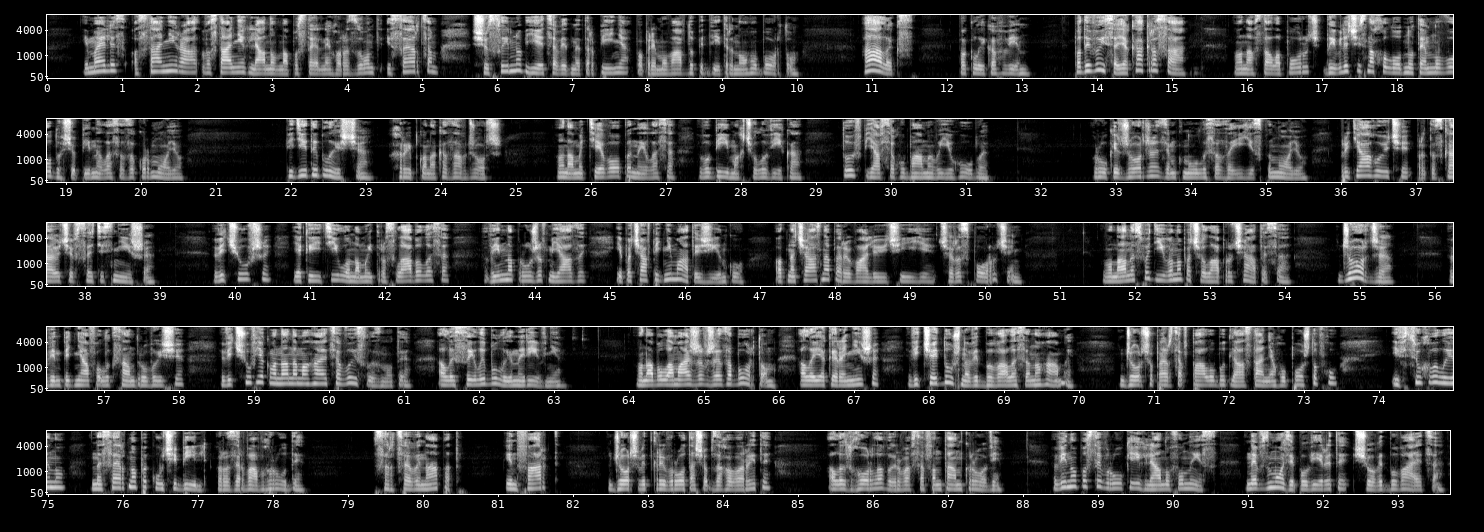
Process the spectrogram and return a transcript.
і Меліс останній раз, востаннє глянув на пустельний горизонт і серцем, що сильно б'ється від нетерпіння, попрямував до підвітряного борту. Алекс, покликав він, подивися, яка краса. Вона встала поруч, дивлячись на холодну темну воду, що пінилася за кормою. Підійди ближче, хрипко наказав Джордж. Вона миттєво опинилася в обіймах чоловіка, той вп'явся губами в її губи. Руки Джорджа зімкнулися за її спиною, притягуючи, притискаючи все тісніше. Відчувши, як її тіло на мить розслабилося, він напружив м'язи і почав піднімати жінку, одночасно перевалюючи її через поручень. Вона несподівано почала пручатися. Джордже, він підняв Олександру вище, відчув, як вона намагається вислизнути, але сили були нерівні. Вона була майже вже за бортом, але, як і раніше, відчайдушно відбивалася ногами. Джордж уперся в палубу для останнього поштовху, і в цю хвилину несердно пекучий біль розірвав груди. Серцевий напад, інфаркт. Джордж відкрив рота, щоб заговорити, але з горла вирвався фонтан крові. Він опустив руки і глянув униз, не в змозі повірити, що відбувається.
